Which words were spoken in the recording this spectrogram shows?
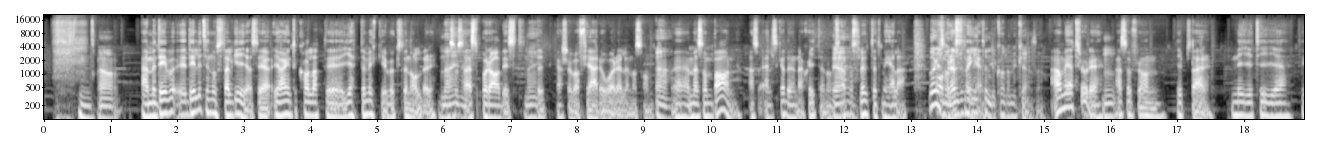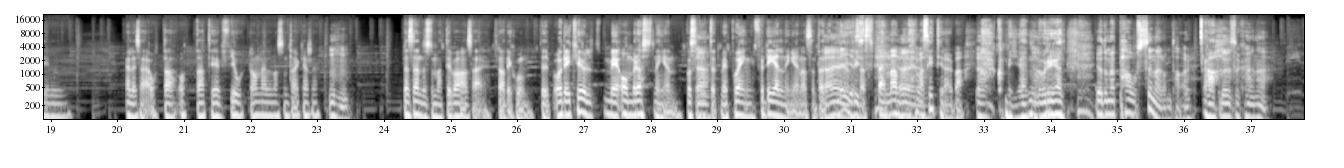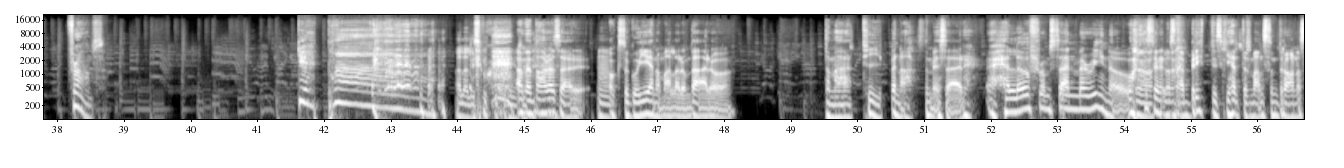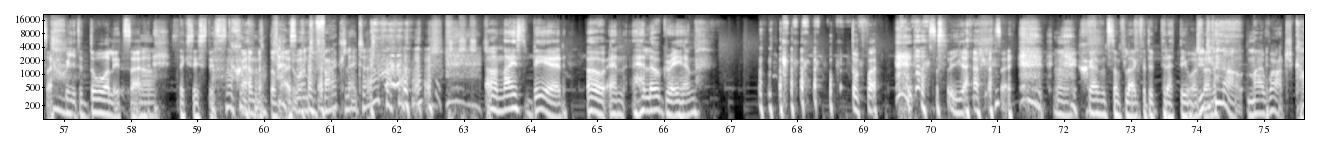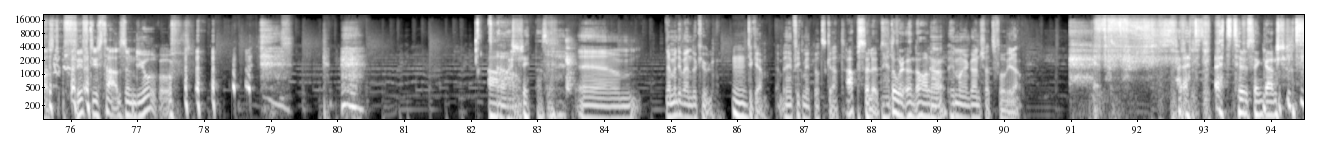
Mm. Ja, Ja, men det, är, det är lite nostalgi. Alltså, jag, jag har inte kollat det jättemycket i vuxen ålder. Nej, alltså, så här sporadiskt. Typ, kanske var fjärde år eller något sånt. Ja. Eh, Men som barn alltså, älskade den där skiten. Och så Ja, här ja. på slutet med hela... var det så när du var Omröstningen. liten? Du kollade mycket alltså? Ja, men jag tror det. Mm. Alltså från typ så här 9, 10 till... Eller så här 8, 8 till 14 eller något sånt där kanske. Mhm. Det kändes som att det var en så här tradition. Typ. Och det är kul med omröstningen på slutet med poängfördelningen och sånt där. Ja, ja, det blir så spännande. Ja, ja, ja. Man sitter där och bara, Ja. kom igen Ja. Loreen. ja, de här pauserna de tar. Ja. De är så sköna. France. Alla liksom sjunger. Ja, men bara så här, Mm. också gå igenom alla de där och de här typerna som är så här, hello from San Marino. Ja, så är det någon ja. så här brittisk gentleman som drar något så här skitdåligt så här Ja. sexistiskt skämt. Och bara You want to här, fuck later? oh, nice beard. Oh, and hello Graham. What the fuck? Alltså så jävla så här, skämt som flög för typ 30 år Did sedan. you know my watch cost 50 000 euro? Ah, Ja. shit alltså. Ehm, ja, men det var ändå kul, Mm. tycker jag. Jag fick mig ett gott skratt. Absolut. Helt- Stor underhållning. Ja, hur många gunshots får vi då? Ett, ett tusen gunshots.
